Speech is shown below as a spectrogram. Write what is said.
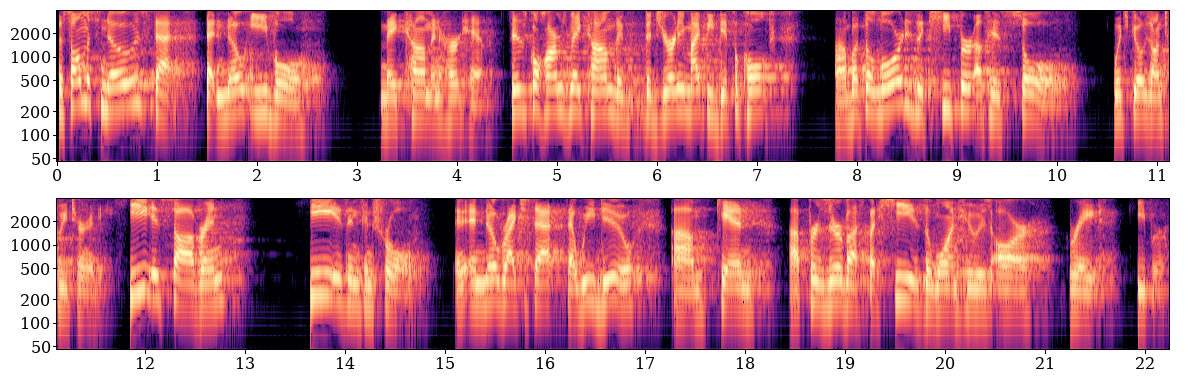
The psalmist knows that, that no evil may come and hurt him. Physical harms may come, the, the journey might be difficult. Um, but the Lord is the keeper of his soul, which goes on to eternity. He is sovereign, he is in control. And, and no righteous act that we do um, can uh, preserve us, but he is the one who is our great keeper.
